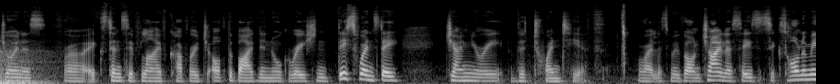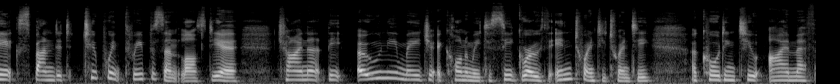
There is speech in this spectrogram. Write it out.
join us for our extensive live coverage of the Biden inauguration this Wednesday, January the 20th. All right, let's move on. China says its economy expanded 2.3% last year. China, the only major economy to see growth in 2020, according to IMF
